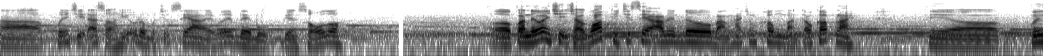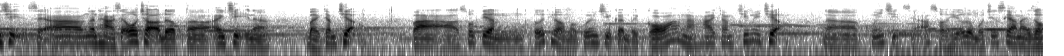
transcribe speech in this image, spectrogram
à, quý anh chị đã sở hữu được một chiếc xe này với đầy đủ biển số rồi. À, còn nếu anh chị trả góp thì chiếc xe Outlander bản 2.0 bản cao cấp này. Thì ờ, uh, quý anh chị sẽ ngân hàng sẽ hỗ trợ được uh, anh chị là 700 triệu. Và số tiền tối thiểu mà quý anh chị cần phải có là 290 triệu là quý anh chị sẽ sở hữu được một chiếc xe này rồi.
